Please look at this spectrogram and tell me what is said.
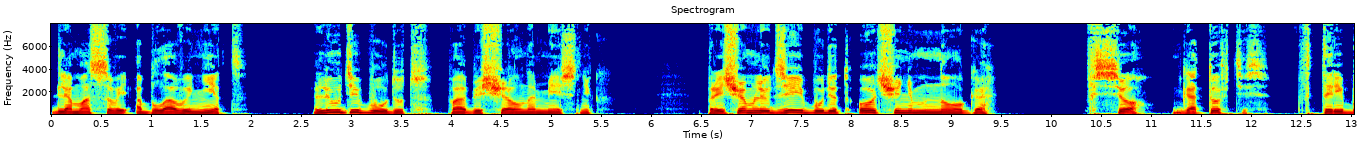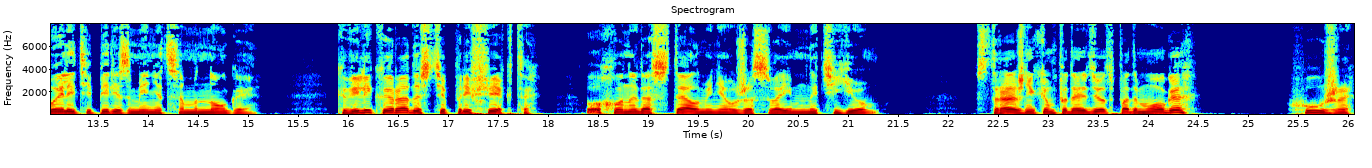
для массовой облавы нет. «Люди будут», — пообещал наместник. «Причем людей будет очень много. Все, готовьтесь, в Терибеле теперь изменится многое. К великой радости префекта. Ох, он и достал меня уже своим нытьем. Стражникам подойдет подмога? Хуже.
